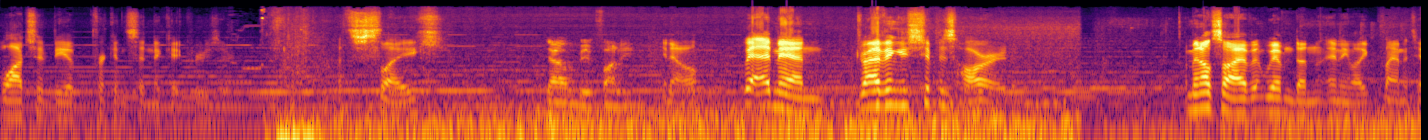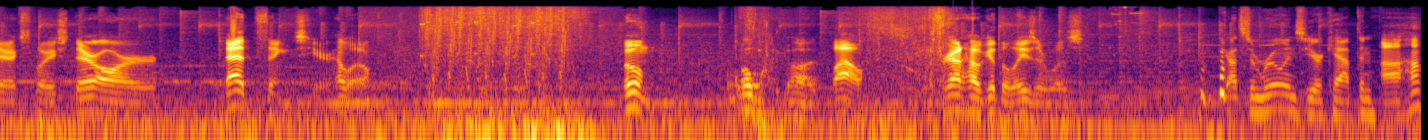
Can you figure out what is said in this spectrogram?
watch it be a frickin' syndicate cruiser. That's just like That would be funny. you know, man, man, driving a ship is hard. I mean, also I haven't we haven't done any like planetary exploration. There are bad things here. Hello. Boom. Oh my god. Wow. I forgot how good the laser was. Got some ruins here, Captain. Uh huh.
